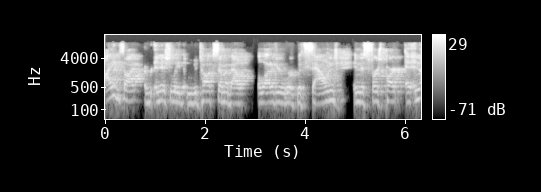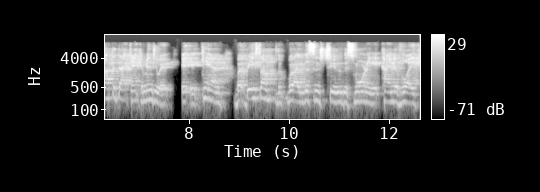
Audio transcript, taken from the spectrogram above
I had thought initially that we would talk some about a lot of your work with sound in this first part, and not that that can't come into it, it, it can, but based on the, what I listened to this morning, it kind of like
